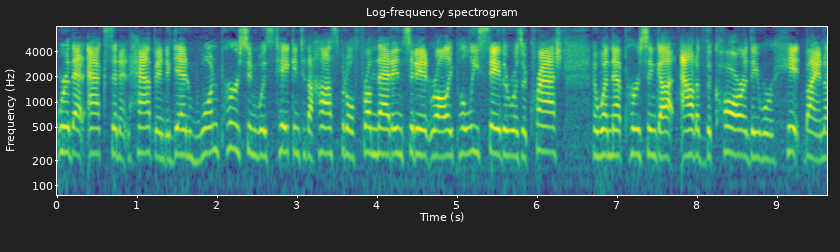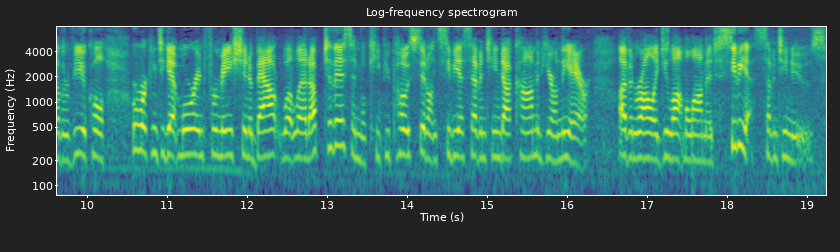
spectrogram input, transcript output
where that accident happened. Again, one person was taken to the hospital from that incident. Raleigh police say there was a crash, and when that person got out of the car, they were hit by another vehicle. We're working to get more information about what led up to this, and we'll keep you posted on CBS17.com and here on the air. I've in Raleigh, Gilad Malamed, CBS 17 News.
